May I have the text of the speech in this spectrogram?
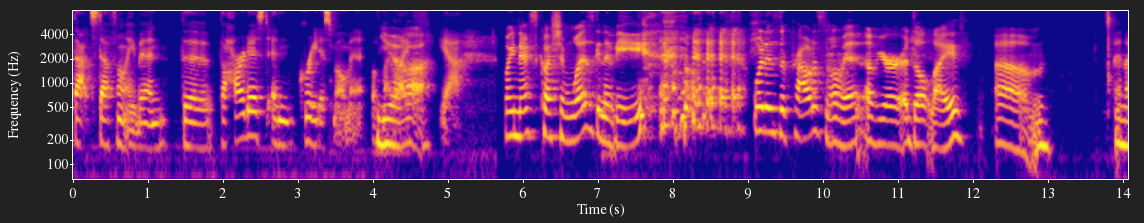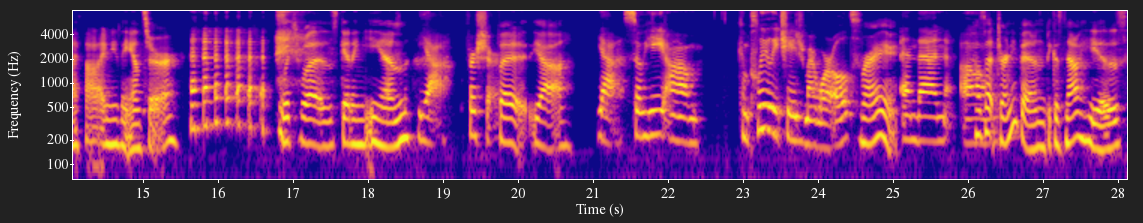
that's definitely been the the hardest and greatest moment of my Yeah. life. Yeah. My next question was going to be what is the proudest moment of your adult life? Um, and I thought I knew the answer, which was getting Ian. yeah, for sure. But yeah. yeah. So he um completely changed my world. Right. And then um, How's that journey been? Because now he is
